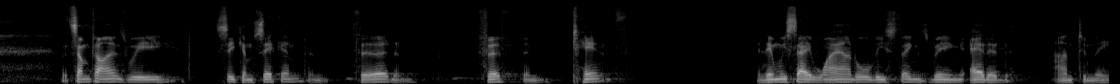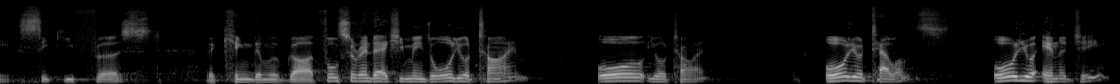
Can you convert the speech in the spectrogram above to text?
but sometimes we seek Him second and third and fifth and tenth. And then we say, Why aren't all these things being added unto me? Seek ye first the kingdom of God. Full surrender actually means all your time, all your time, all your talents, all your energy,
